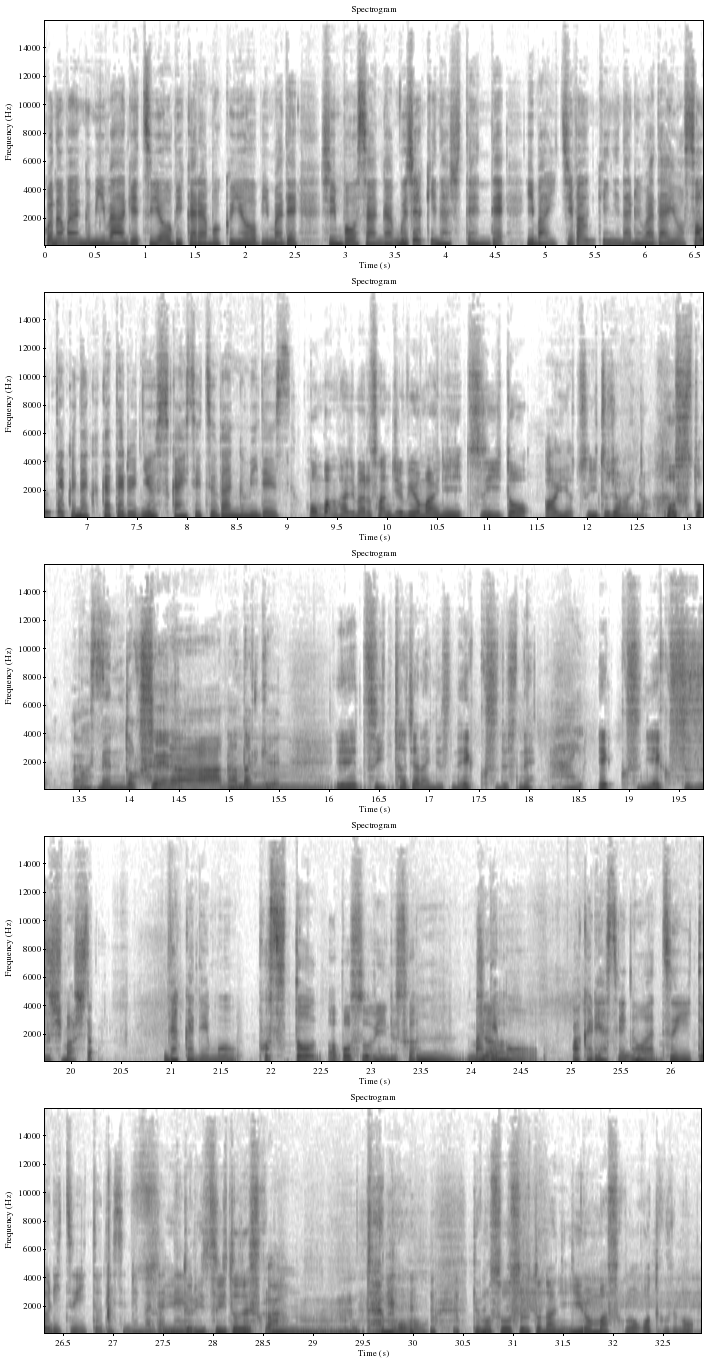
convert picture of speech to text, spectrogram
この番組は月曜日から木曜日まで辛坊さんが無邪気な視点で今一番気になる話題を忖度なく語るニュース解説番組です。本番始まる30秒前にツイート、あ、いやツイートじゃないな、ポスト。めんどくせえななんだっけ？えー、ツイッターじゃないんですね。X ですね。はい。X に X しました。なんかね、もう、ポスト。あ、ポストでいいんですか、うん、まあでも、わかりやすいのはツイートリツイートですねまだね。ツイートリツイートですか。うん、でも でもそうすると何？イーロンマスクが怒ってくるの？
